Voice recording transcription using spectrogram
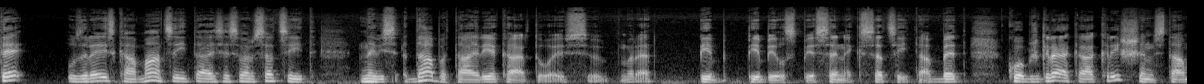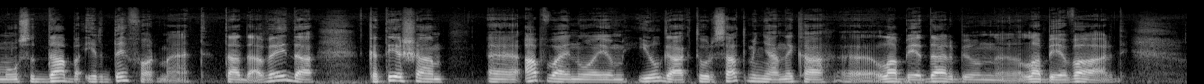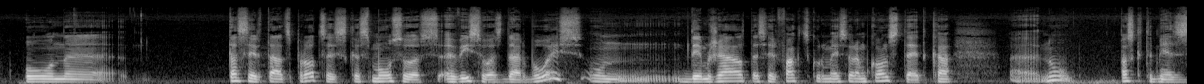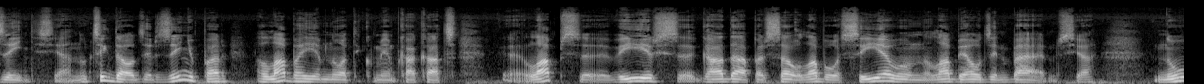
Te uzreiz kā mācītājs es varu sacīt, nevis daba tā ir iekārtojusi, varētu pie, piebilst pie Senekas sacītā, bet kopš grēkā krišanas tā mūsu daba ir deformēta tādā veidā, ka tiešām uh, apvainojumi ilgāk turas atmiņā nekā eh, labie darbi un eh, labie vārdi. Un tas ir tāds process, kas mūsos visos darbojas, un, diemžēl, tas ir fakts, kur mēs varam konstatēt, ka, nu, paskatāmies ziņas, jā, nu, cik daudz ir ziņu par labajiem notikumiem, kā kāds labs eh, vīrs eh, gādā par savu labo sievu un labi audzina bērnus. Ja? Nu,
